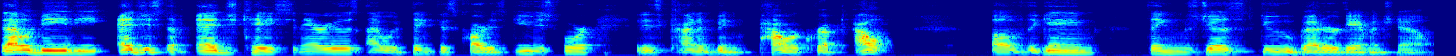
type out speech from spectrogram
that would be the edgest of edge case scenarios I would think this card is used for. It has kind of been power crept out of the game. Things just do better damage now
